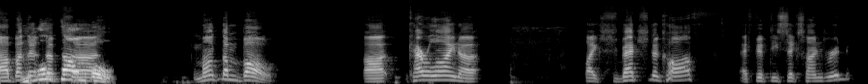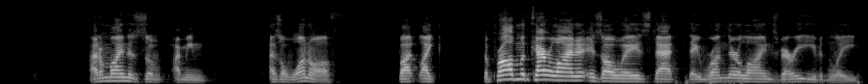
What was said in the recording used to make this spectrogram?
uh, but the, Montembeault. the uh, Montembeault, uh, Carolina, like Svechnikov at fifty six hundred. I don't mind as a. I mean, as a one off but like the problem with Carolina is always that they run their lines very evenly.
